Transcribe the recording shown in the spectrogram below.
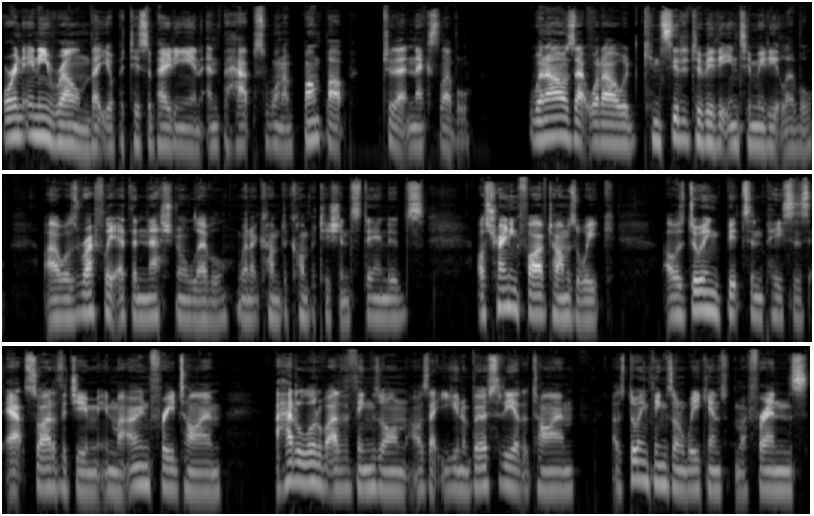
or in any realm that you're participating in and perhaps want to bump up to that next level. When I was at what I would consider to be the intermediate level, I was roughly at the national level when it come to competition standards. I was training 5 times a week I was doing bits and pieces outside of the gym in my own free time. I had a lot of other things on. I was at university at the time. I was doing things on weekends with my friends.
